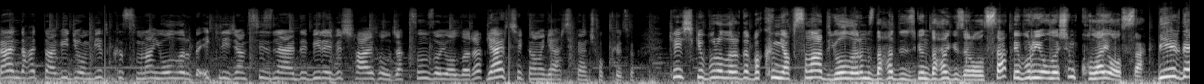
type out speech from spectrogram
Ben de hatta videonun bir kısmına yolları da ekleyeceğim. Sizler de birebir şahit olacaksınız o yollara. Gerçekten ama gerçekten çok kötü. Keşke buraları da bakım yapsalardı. Yollarımız daha düzgün, daha güzel olsa ve buraya ulaşım kolay olsa. Bir de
